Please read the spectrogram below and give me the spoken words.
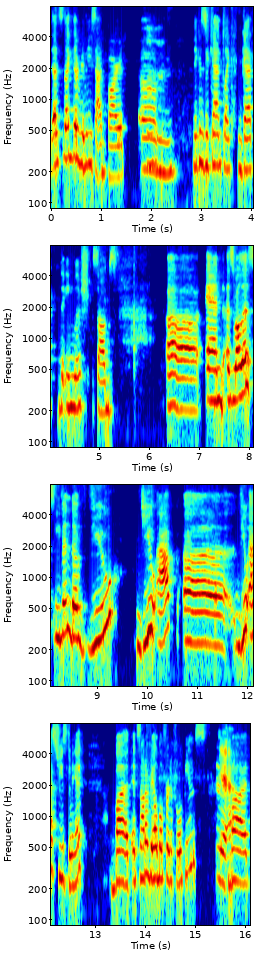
that's like the really sad part, um, because you can't like get the English subs, uh, and as well as even the Viu Viu app. Uh, Viu SG is doing it, but it's not available for the Philippines. Yeah. But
